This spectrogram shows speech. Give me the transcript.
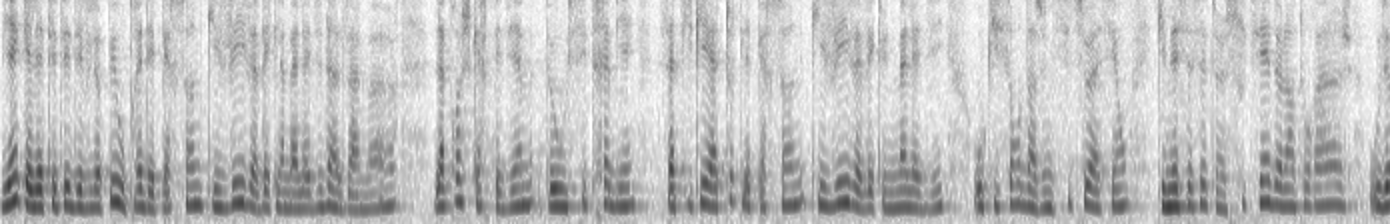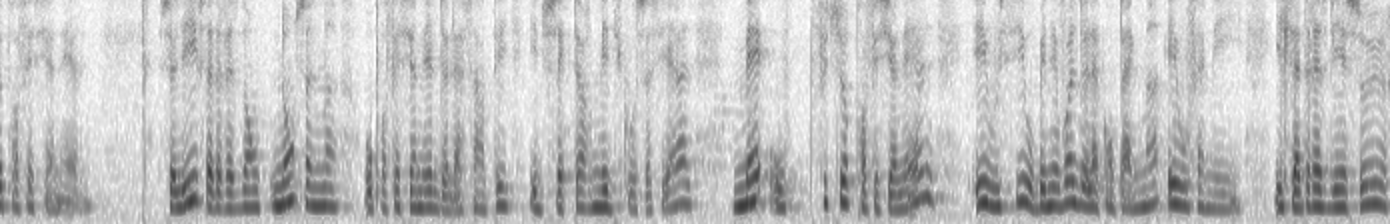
Bien qu'elle ait été développée auprès des personnes qui vivent avec la maladie d'Alzheimer, l'approche Carpe Diem peut aussi très bien s'appliquer à toutes les personnes qui vivent avec une maladie ou qui sont dans une situation qui nécessite un soutien de l'entourage ou de professionnels. Ce livre s'adresse donc non seulement aux professionnels de la santé et du secteur médico-social, mais aux futurs professionnels et aussi aux bénévoles de l'accompagnement et aux familles. Il s'adresse bien sûr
